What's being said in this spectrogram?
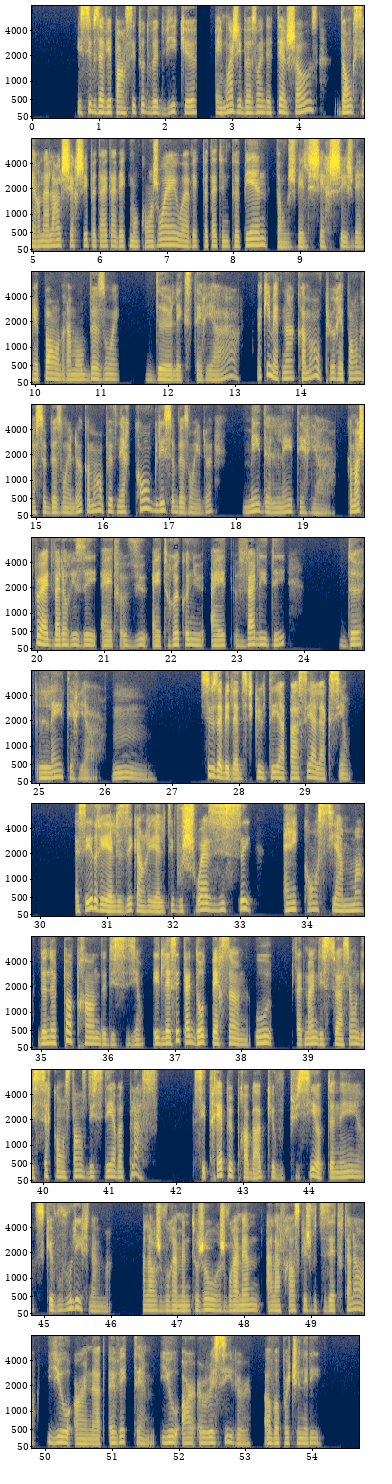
Et si vous avez pensé toute votre vie que ben moi, j'ai besoin de telle chose, donc c'est en allant le chercher peut-être avec mon conjoint ou avec peut-être une copine, donc je vais le chercher, je vais répondre à mon besoin de l'extérieur. OK, maintenant, comment on peut répondre à ce besoin-là? Comment on peut venir combler ce besoin-là, mais de l'intérieur? Comment je peux être valorisé, être vu, être reconnu, être validé de l'intérieur? Hmm. Si vous avez de la difficulté à passer à l'action, essayez de réaliser qu'en réalité, vous choisissez inconsciemment de ne pas prendre de décision et de laisser peut-être d'autres personnes ou peut-être même des situations, des circonstances décider à votre place. C'est très peu probable que vous puissiez obtenir ce que vous voulez finalement. Alors, je vous ramène toujours, je vous ramène à la phrase que je vous disais tout à l'heure. You are not a victim, you are a receiver of opportunity.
